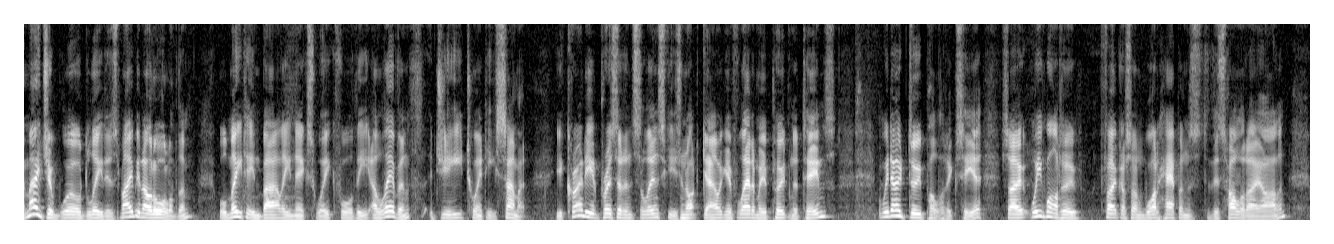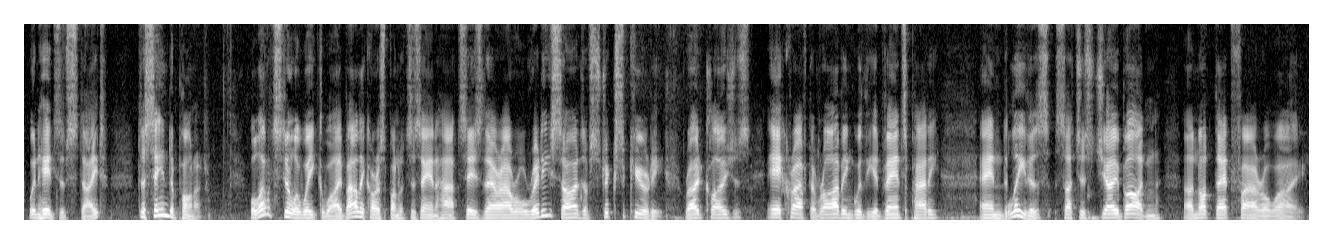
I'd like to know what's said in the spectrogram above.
Now, major world leaders, maybe not all of them, will meet in Bali next week for the 11th G20 summit. Ukrainian President Zelensky is not going if Vladimir Putin attends. We don't do politics here, so we want to focus on what happens to this holiday island when heads of state descend upon it. Although it's still a week away, Bali correspondent Suzanne Hart says there are already signs of strict security, road closures, aircraft arriving with the advance party, and leaders such as Joe Biden are not that far away.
